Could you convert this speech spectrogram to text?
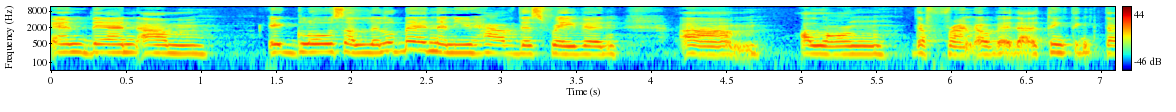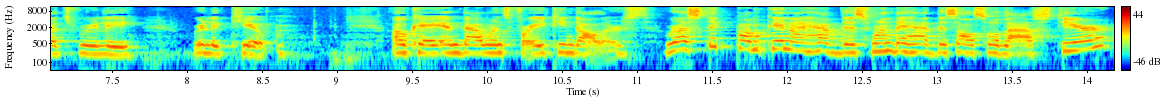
And then um, it glows a little bit and then you have this Raven um, along the front of it. I think, think that's really, really cute. Okay, and that one's for $18. Rustic Pumpkin, I have this one. They had this also last year.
